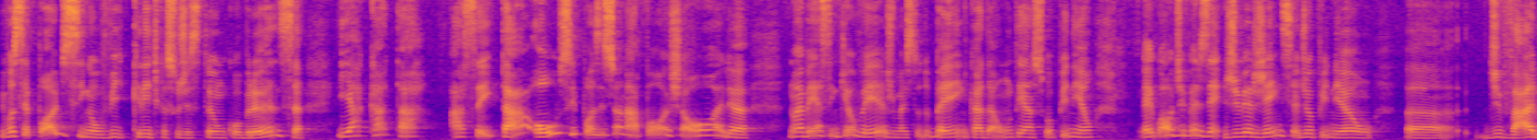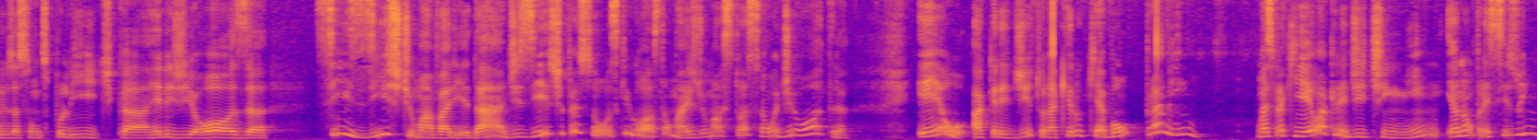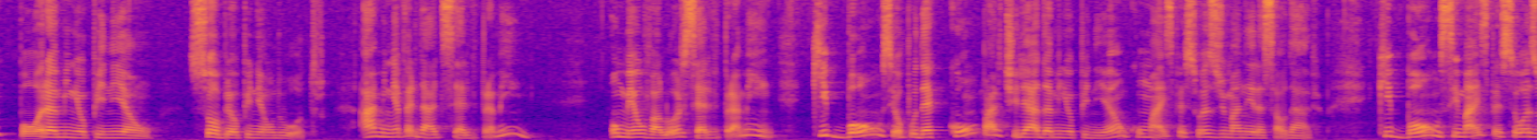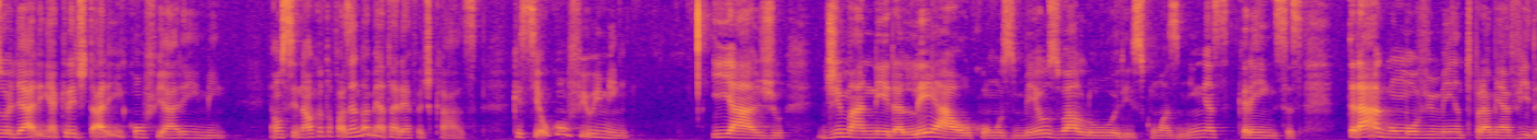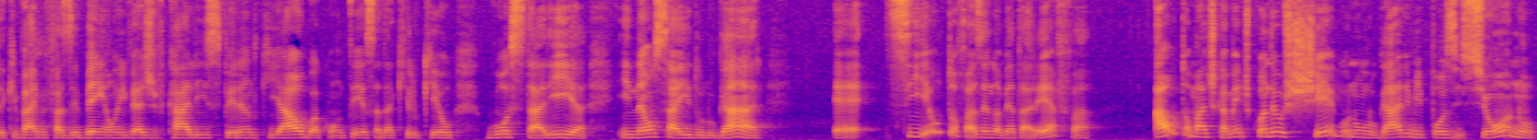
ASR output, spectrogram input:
E você pode sim ouvir crítica, sugestão, cobrança e acatar, aceitar ou se posicionar. Poxa, olha, não é bem assim que eu vejo, mas tudo bem, cada um tem a sua opinião. É igual divergência de opinião uh, de vários assuntos, política, religiosa. Se existe uma variedade, existe pessoas que gostam mais de uma situação ou de outra. Eu acredito naquilo que é bom para mim. Mas para que eu acredite em mim, eu não preciso impor a minha opinião sobre a opinião do outro. A minha verdade serve para mim. O meu valor serve para mim. Que bom se eu puder compartilhar da minha opinião com mais pessoas de maneira saudável. Que bom se mais pessoas olharem, acreditarem e confiarem em mim. É um sinal que eu estou fazendo a minha tarefa de casa. Porque se eu confio em mim e ajo de maneira leal com os meus valores, com as minhas crenças, trago um movimento para a minha vida que vai me fazer bem, ao invés de ficar ali esperando que algo aconteça daquilo que eu gostaria e não sair do lugar, é, se eu estou fazendo a minha tarefa, automaticamente, quando eu chego num lugar e me posiciono,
